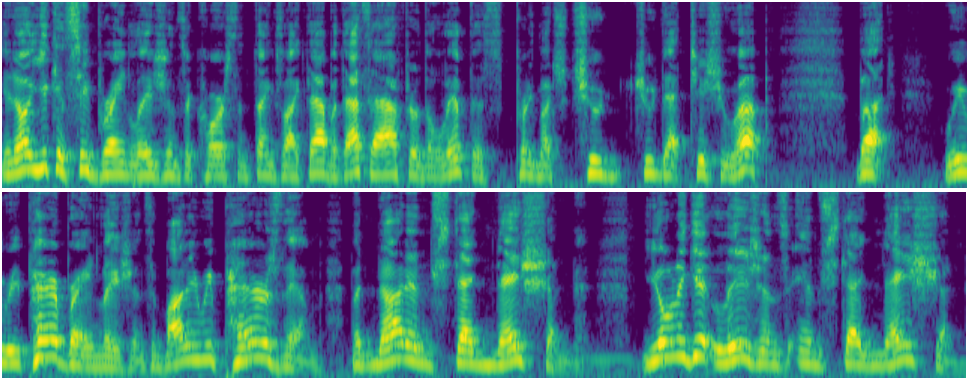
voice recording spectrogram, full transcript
You know, you can see brain lesions, of course, and things like that, but that's after the lymph has pretty much chewed, chewed that tissue up. But we repair brain lesions. The body repairs them, but not in stagnation. You only get lesions in stagnation.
